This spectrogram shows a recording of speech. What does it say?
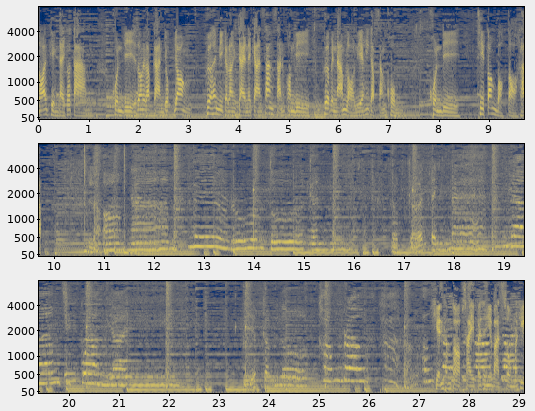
น้อยเพียงใดก็ตาม คนดีจะต้องได้รับการยกย่อง เพื่อให้มีกำลังใจในการสร้างสรรค์ความดี เพื่อเป็นน้ำหล่อเลี้ยงให้กับสังคม คนดีที่ต้องบอกต่อครับละอองน้ำเมื่อรวมตัวกันก็เกิดเป็นแม่ำที่กว้างใหญ่ เปรียบกับโลกของเราถ้าเราเอาเขียนคำตอบใส่ไปรษณียบัตรส่งมาที่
